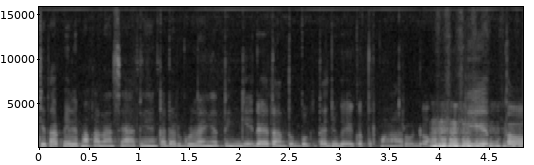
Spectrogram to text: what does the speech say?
kita pilih makanan sehatnya yang kadar gulanya tinggi, daya tahan tubuh kita juga ikut terpengaruh dong. gitu.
